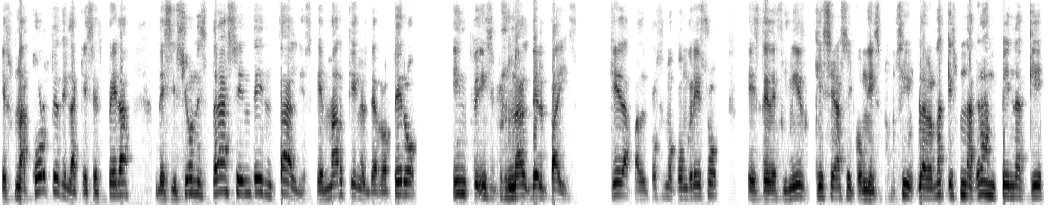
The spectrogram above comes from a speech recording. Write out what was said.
Es una corte de la que se espera decisiones trascendentales que marquen el derrotero institucional del país. Queda para el próximo Congreso este, definir qué se hace con esto. Sí, la verdad que es una gran pena que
